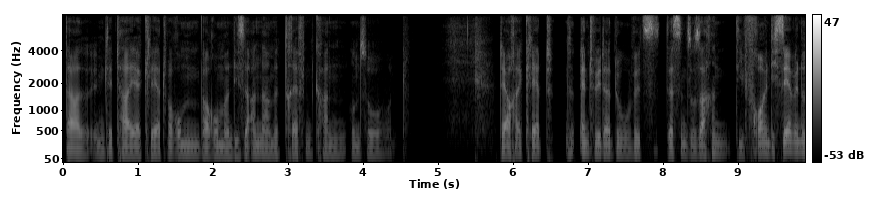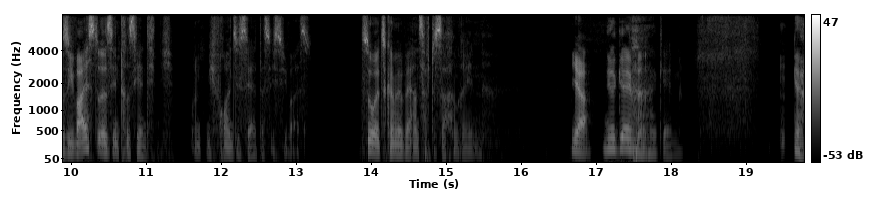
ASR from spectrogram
da im Detail erklärt, warum, warum man diese Annahme treffen kann und so. Und der auch erklärt, entweder du willst, das sind so Sachen, die freuen dich sehr, wenn du sie weißt, oder sie interessieren dich nicht. Und mich freuen sie sehr, dass ich sie weiß. So, jetzt können wir über ernsthafte Sachen reden. Ja, Neil Gaiman. Game. ja,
